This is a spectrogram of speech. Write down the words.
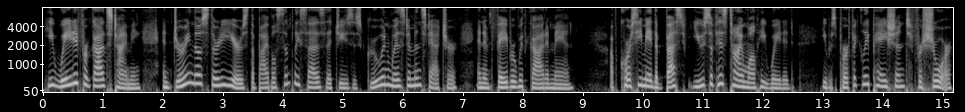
He waited for God's timing, and during those 30 years, the Bible simply says that Jesus grew in wisdom and stature and in favor with God and man. Of course, he made the best use of his time while he waited. He was perfectly patient, for sure,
